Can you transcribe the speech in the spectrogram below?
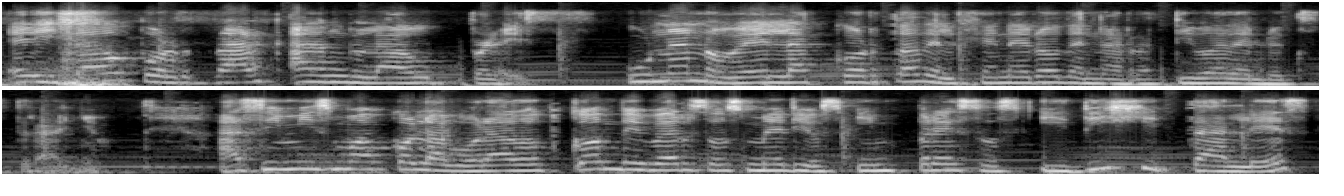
editado por Dark and Loud Press, una novela corta del género de narrativa de lo extraño. Asimismo ha colaborado con diversos medios impresos y digitales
